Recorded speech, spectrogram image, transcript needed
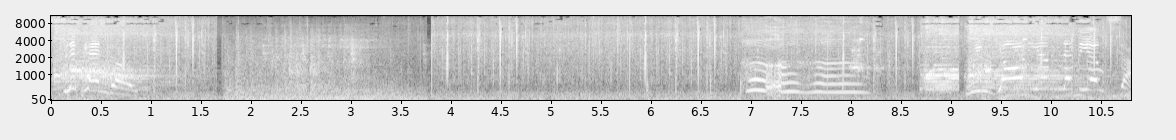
Flipendo! Uh-huh. Wingardium Leviosa!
